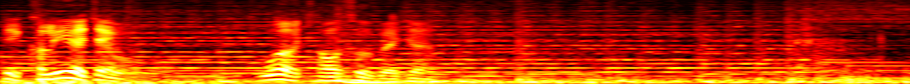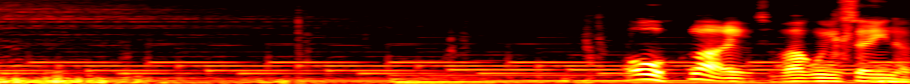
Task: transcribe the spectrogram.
ဒီခလေးရကြိုက်ပါဘူးကချောင်းဆိုးပဲကြိုက် အိုးလာလေစပါးကွင်းစိမ့်နာ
